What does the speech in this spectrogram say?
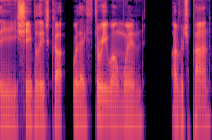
the She Believes Cup with a 3 1 win over Japan.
